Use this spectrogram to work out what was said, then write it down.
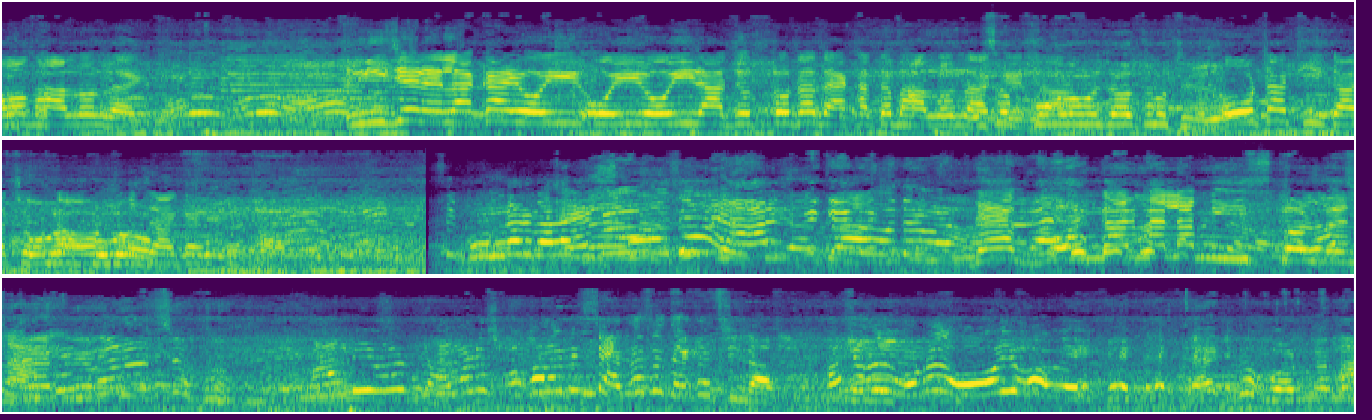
আমার ভালো লাগে। নিজের এলাকায় ওই ওই ওই রাজত্বটা দেখাতে ভালো লাগে না। প্রোগ্রামে যাওয়ার জন্য ঠিক আছে। ওটা ঠিক আছে ওটা অন্য জায়গায় ঠিক আছে। দেখ গঙ্গার মেলা মিস করবে না। আমি ওর বাবারে সকালে আমি স্ট্যাটাসে দেখেছিলাম। আসলে ওটা ওই হবে। একদম বর্ণনা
